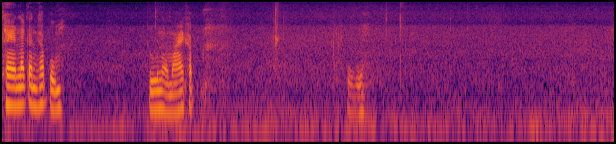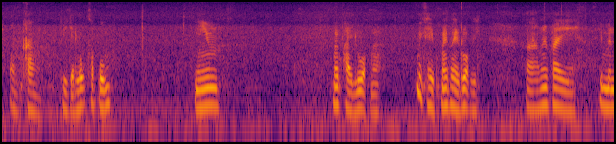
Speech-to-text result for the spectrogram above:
แทนแล้วกันครับผม ดูหน่อไม้ครับโอ้โหค่อนข้างที่จะลุกครับผม นี่ไม่ไผ่ลวกนะ ไม่ใช่ไม่ไผ่ลวกดิอ่า ไม่ไผ่ที่มัน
